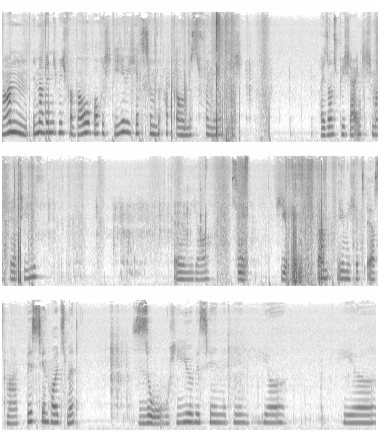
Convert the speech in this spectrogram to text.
Mann, immer wenn ich mich verbaue, brauche ich ewig jetzt zum Abbauen. Das ist voll. Weil sonst bin ich ja eigentlich immer kreativ. Ähm, ja. So. Hier. Dann nehme ich jetzt erstmal ein bisschen Holz mit. So, hier ein bisschen mitnehmen. Hier. Hier.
